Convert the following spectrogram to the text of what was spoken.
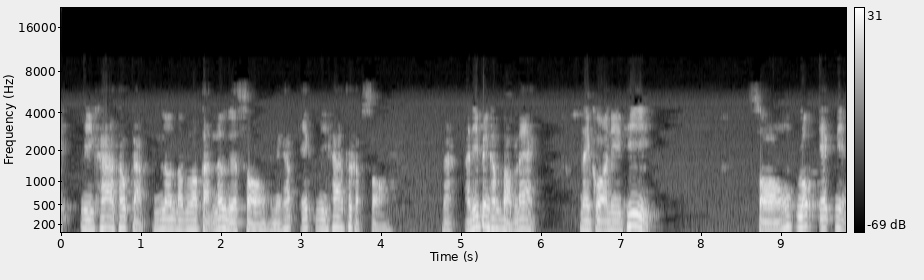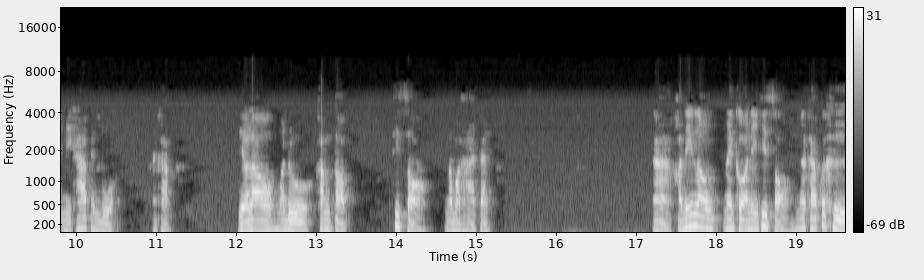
x มีค่าเท่ากับเราเราเราตัดแล้วเหลือ2เห็นไหมครับ x มีค่าเท่ากับ2นะอันนี้เป็นคำตอบแรก ในกรณีที่2ลบ x เนี่ยมีค่าเป็นบวกนะครับ เดี๋ยวเรามาดูคำตอบ ที่สองเรามาหากัน อ่า คราวนี้เราในกรณีที่สองนะครับ ก็คือ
